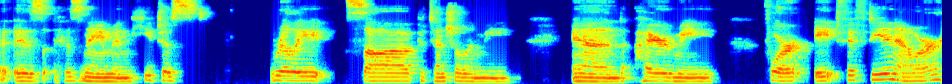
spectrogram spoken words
uh, is his name, and he just really saw potential in me and hired me for 850 an hour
